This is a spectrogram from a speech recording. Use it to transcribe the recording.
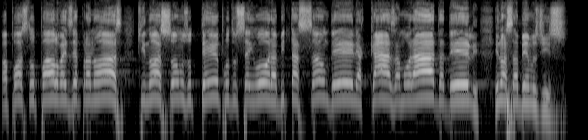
O apóstolo Paulo vai dizer para nós que nós somos o templo do Senhor, a habitação dele, a casa, a morada dele, e nós sabemos disso.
